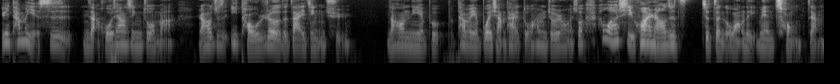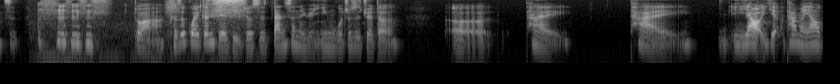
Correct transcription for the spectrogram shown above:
因为他们也是你知道火象星座嘛，然后就是一头热的栽进去，然后你也不他们也不会想太多，他们就认为说啊我要喜欢，然后就就整个往里面冲这样子，对啊，可是归根结底就是单身的原因，我就是觉得呃太。太要要他们要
